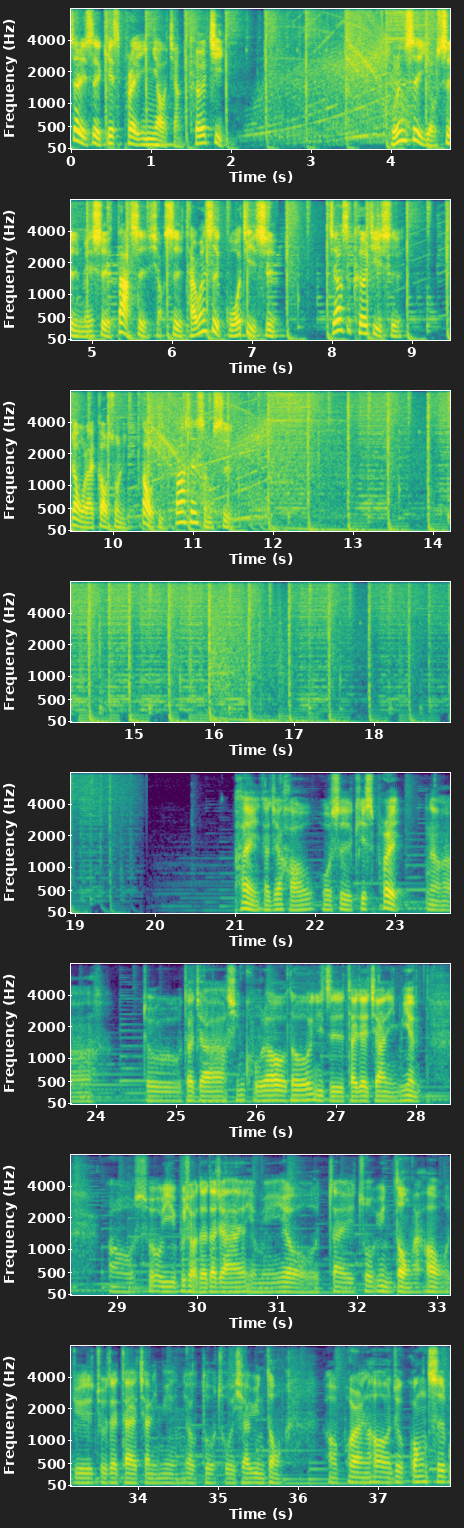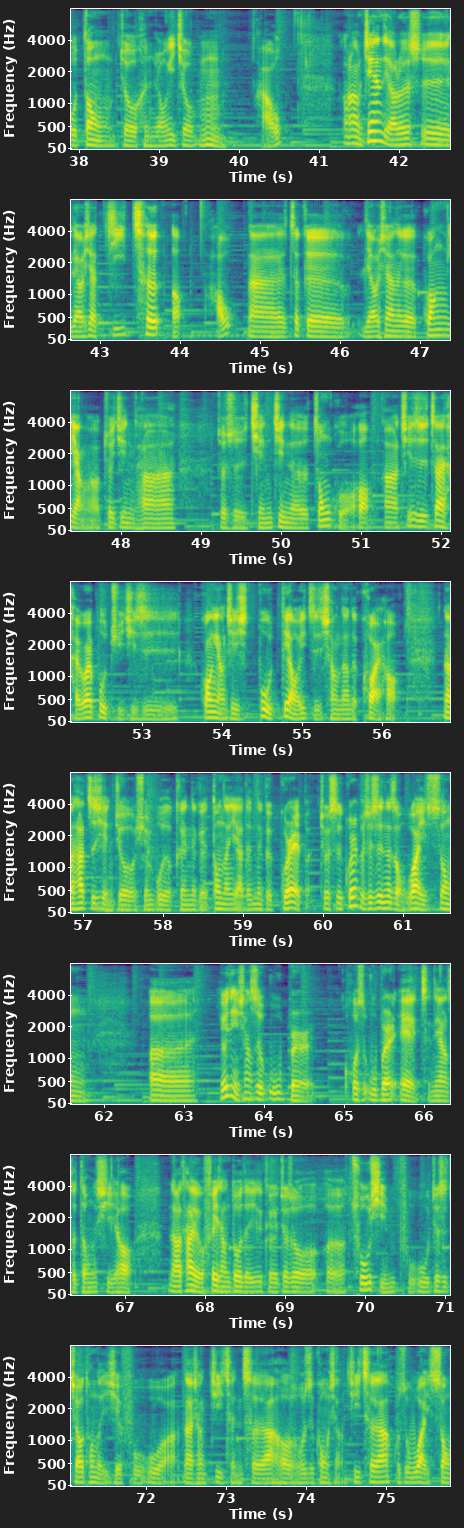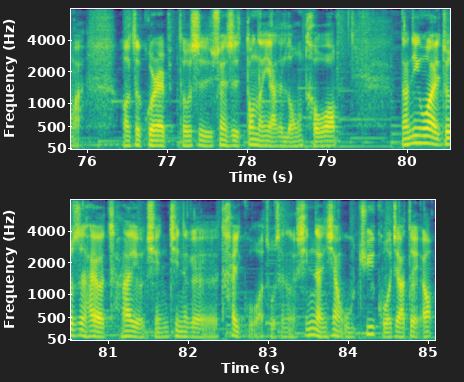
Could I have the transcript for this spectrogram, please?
这里是 Kissplay 硬要讲科技，无论是有事没事、大事小事、台湾事、国际事，只要是科技事，让我来告诉你到底发生什么事。嗨，大家好，我是 Kissplay，那就大家辛苦了，都一直待在家里面。哦，所以不晓得大家有没有在做运动？然后我觉得就在大家家里面要多做一下运动，哦，不然的话就光吃不动，就很容易就嗯好。好，那我们今天聊的是聊一下机车哦。好，那这个聊一下那个光阳啊，最近他就是前进了中国哦。啊，其实，在海外布局，其实光阳其实步调一直相当的快哈。那他之前就宣布了跟那个东南亚的那个 Grab，就是 Grab 就是那种外送，呃，有点像是 Uber 或是 Uber Eats 那样的东西哈。那它有非常多的一个叫做呃出行服务，就是交通的一些服务啊。那像计程车啊，或或是共享机车啊，或是外送啊，哦，这 Grab 都是算是东南亚的龙头哦。那另外就是还有它有前进那个泰国啊，组成那个新南向五 G 国家队哦。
